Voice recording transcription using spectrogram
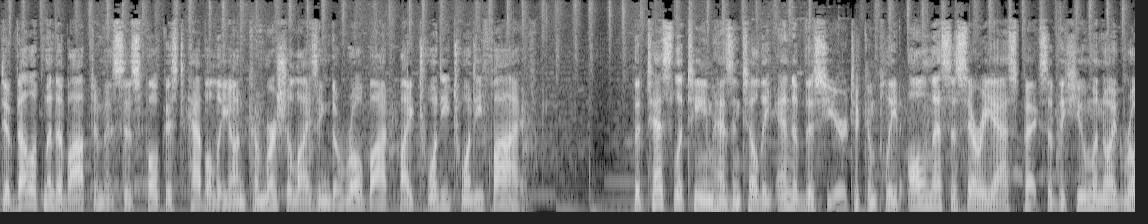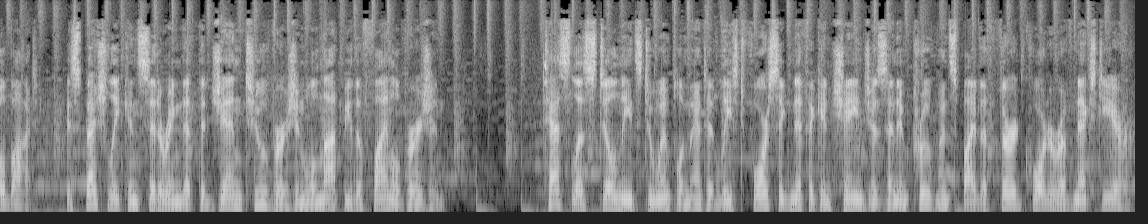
Development of Optimus is focused heavily on commercializing the robot by 2025. The Tesla team has until the end of this year to complete all necessary aspects of the humanoid robot, especially considering that the Gen 2 version will not be the final version. Tesla still needs to implement at least four significant changes and improvements by the third quarter of next year.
